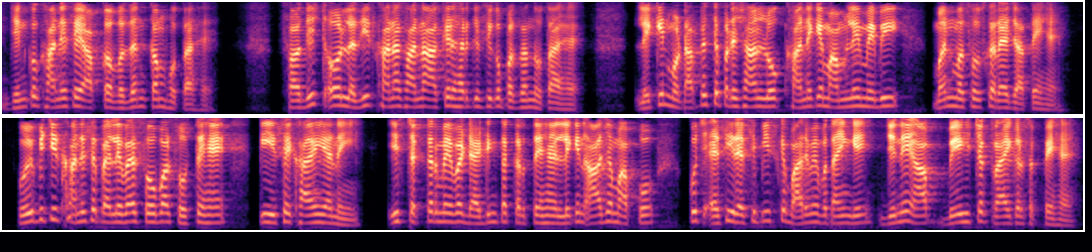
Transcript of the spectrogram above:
जिनको खाने से आपका वज़न कम होता है। स्वादिष्ट और लजीज खाना खाना आखिर हर किसी को पसंद होता है, लेकिन मोटापे से परेशान लोग खाने के मामले में भी मन महसूस कर रह जाते हैं। कोई भी चीज़ खाने से पहले वह सौ बार सोचते हैं कि इसे खाएँ या नहीं। इस चक्कर में वह डाइटिंग तक करते हैं, लेकिन आज हम आपको कुछ ऐसी रेसिपीज़ के बारे में बताएँगे, जिन्हें आप बेहिचक ट्राई कर सकते हैं।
